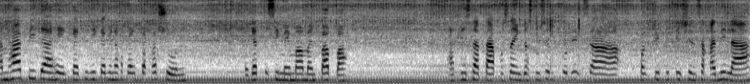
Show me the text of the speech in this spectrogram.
I'm happy dahil kahit hindi kami nakapagbakasyon agad kasi may mama and papa at least natapos na yung gastusin ko din sa pagpipetition sa kanila.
